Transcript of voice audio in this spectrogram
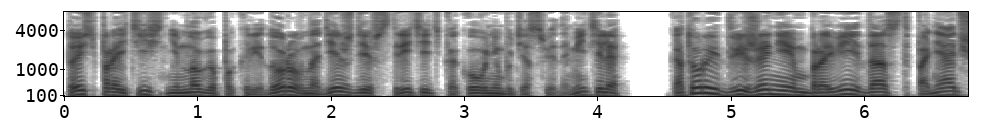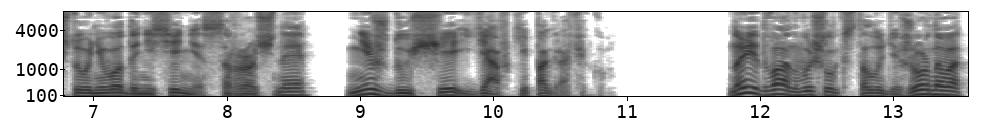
то есть пройтись немного по коридору в надежде встретить какого-нибудь осведомителя, который движением бровей даст понять, что у него донесение срочное, не ждущее явки по графику. Но едва он вышел к столу дежурного,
